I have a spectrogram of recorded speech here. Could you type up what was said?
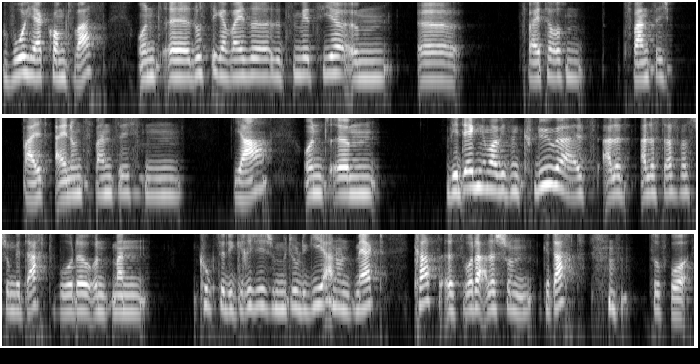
woher kommt was. Und äh, lustigerweise sitzen wir jetzt hier im äh, 2020, bald 21. Jahr. Und ähm, wir denken immer, wir sind klüger als alle, alles das, was schon gedacht wurde. Und man guckt so die griechische Mythologie an und merkt, krass, es wurde alles schon gedacht zuvor.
